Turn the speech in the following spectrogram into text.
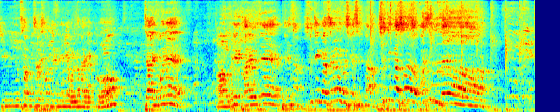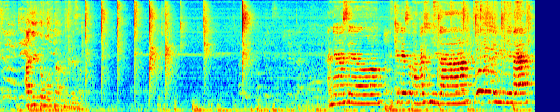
김성수 선생님이 올라가 있고 자 이번에 어, 우리 가요제 대상 수진 가수를 모시겠습니다. 수진 가수 박수 주세요. 아직도 못하는 데서 안녕하세요. 뵙게 돼서 반갑습니다. 수림입니다.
